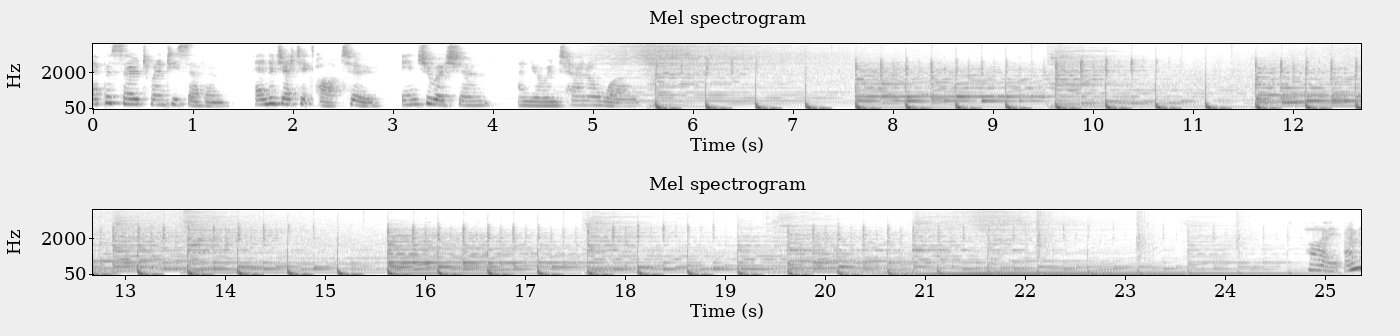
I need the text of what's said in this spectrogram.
Episode 27 Energetic Part 2 Intuition and Your Internal World.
